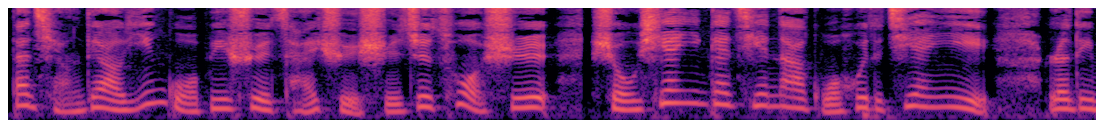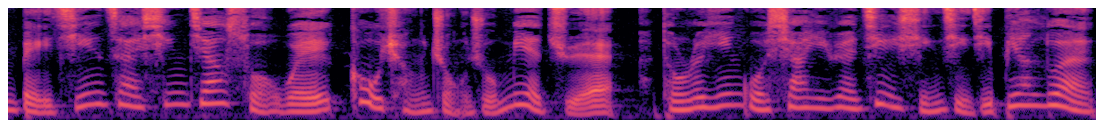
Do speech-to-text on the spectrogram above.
但强调英国必须采取实质措施。首先，应该接纳国会的建议，认定北京在新疆所为构成种族灭绝。同日，英国下议院进行紧急辩论，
